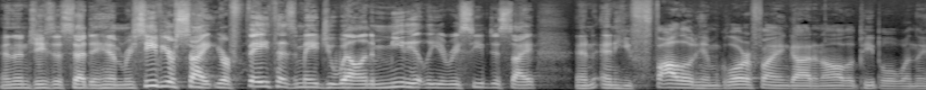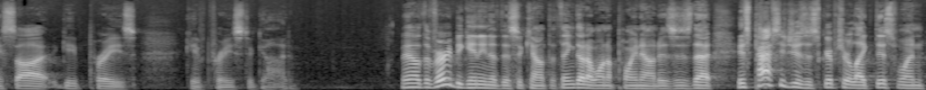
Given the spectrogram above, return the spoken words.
And then Jesus said to him, Receive your sight. Your faith has made you well. And immediately he received his sight, and, and he followed him, glorifying God. And all the people, when they saw it, gave praise gave praise to God. Now, at the very beginning of this account, the thing that I want to point out is, is that it's passages of scripture like this one,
